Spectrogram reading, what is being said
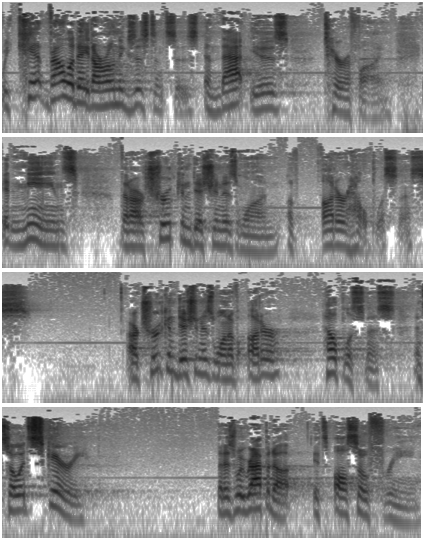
We can't validate our own existences, and that is terrifying. It means that our true condition is one of utter helplessness. Our true condition is one of utter helplessness, and so it's scary. But as we wrap it up, it's also freeing.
